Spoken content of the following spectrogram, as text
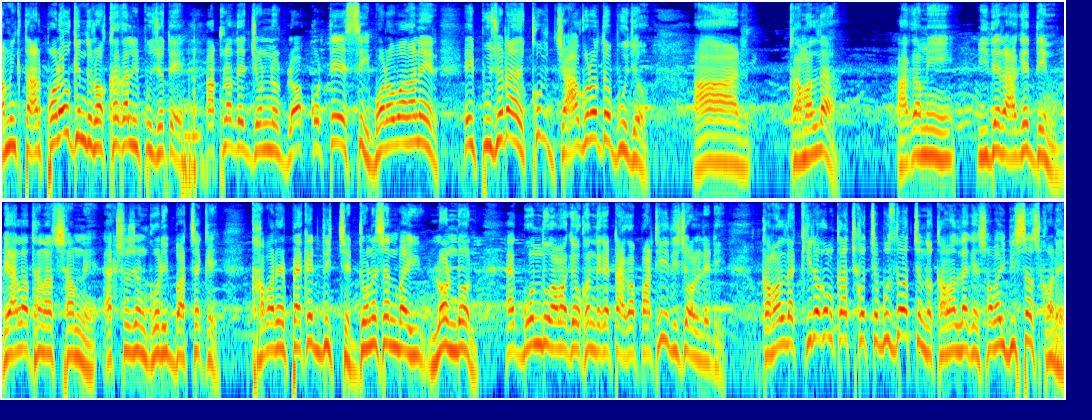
আমি তারপরেও কিন্তু রক্ষাকালীর পুজোতে আপনাদের জন্য ব্লগ করতে এসেছি। বড় বাগানের এই পুজোটা খুব জাগ্রত পুজো। আর কামালদা, আগামী ঈদের আগের দিন বেহালা থানার সামনে একশো জন গরিব বাচ্চাকে খাবারের প্যাকেট দিচ্ছে ডোনেশন বাই লন্ডন। এক বন্ধু আমাকে ওখান থেকে টাকা পাঠিয়ে দিচ্ছে অলরেডি কামালদা কীরকম কাজ করছে বুঝতে পারছেন তো? কামালদাকে সবাই বিশ্বাস করে।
